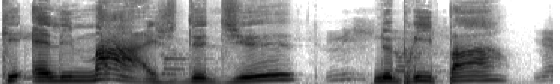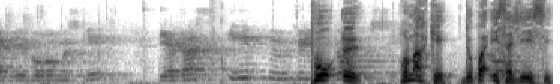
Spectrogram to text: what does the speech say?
qui est l'image de Dieu, ne brille pas pour eux. Remarquez de quoi il s'agit ici.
